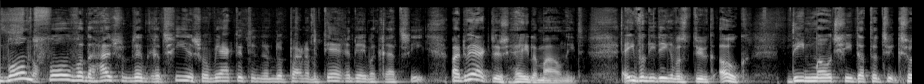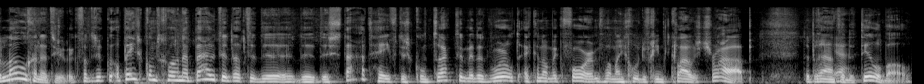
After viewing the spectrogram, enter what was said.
de mond toch- vol van de Huis van de Democratie. En zo werkt het in de parlementaire democratie. Maar het werkt dus helemaal niet. Een van die dingen was natuurlijk ook die motie. Dat natuurlijk zo logen natuurlijk. Want opeens komt gewoon naar buiten dat de, de, de, de staat heeft dus contracten met het World Economic Forum. Van mijn goede vriend Klaus Schwab. De pratende Ja. Tilbal.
